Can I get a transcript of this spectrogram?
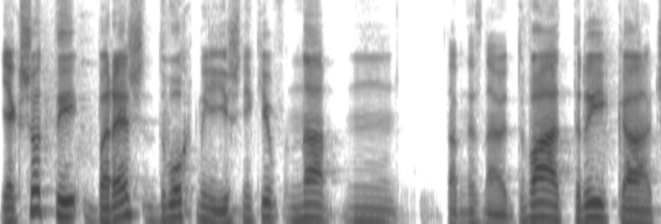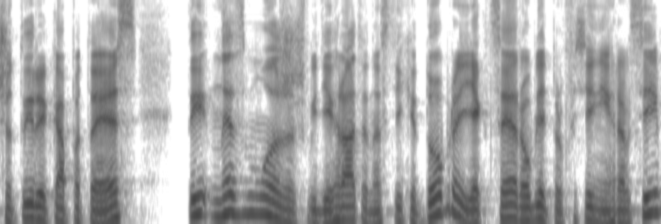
Якщо ти береш двох мілішників на там не знаю, 2, 3К, 4К ПТС, ти не зможеш відіграти настільки добре, як це роблять професійні гравці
